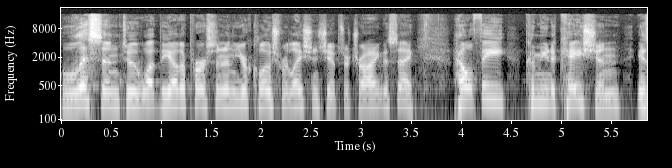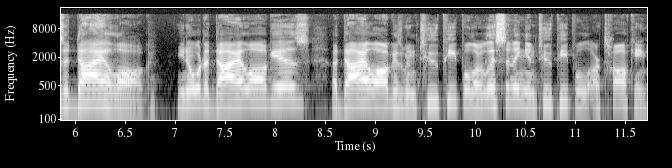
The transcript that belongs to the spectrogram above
listen to what the other person in your close relationships are trying to say. Healthy communication is a dialogue. You know what a dialogue is? A dialogue is when two people are listening and two people are talking.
